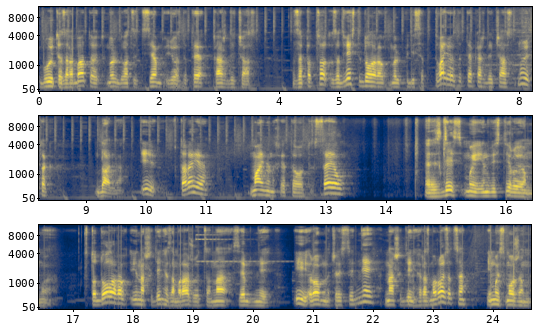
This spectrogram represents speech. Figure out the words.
будете зарабатывать 0.27 USDT каждый час. За, 500, за 200 долларов 0.52 USDT каждый час, ну и так далее. И вторые майнинг это вот sale. Э, здесь мы инвестируем 100 долларов и наши деньги замораживаются на 7 дней. И ровно через 7 дней наши деньги разморозятся и мы сможем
